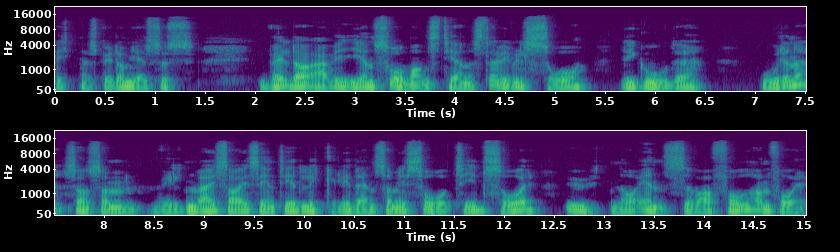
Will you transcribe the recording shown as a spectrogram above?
vitnesbyrd om Jesus, vel, da er vi i en såmannstjeneste. Vi vil så de gode ordene, sånn som Wildenvey sa i sin tid, lykkelig den som i såtid sår uten å ense hva fold han får.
